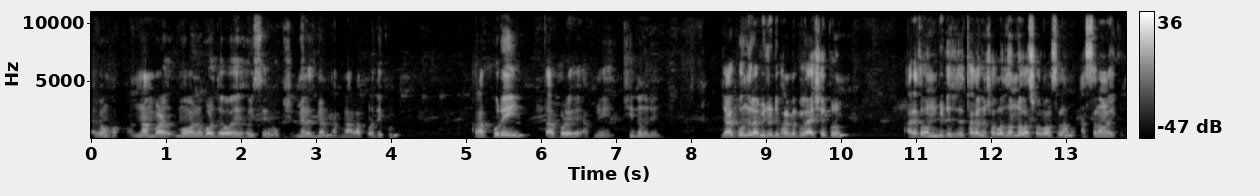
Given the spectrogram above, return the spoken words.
এবং নাম্বার, মোবাইল নম্বর দেওয়া হয়েছে, অফিস ম্যানেজমেন্ট, আপনারা আলাপ করে দেখুন। আলাপ করেই তারপরে আপনি সিদ্ধান্ত নিন। যাই হোক বন্ধুরা, ভিডিওটি ভালো লাগলে লাইক, শেয়ার করুন। আর এতক্ষণ ভিডিও সাথে থাকার জন্য সকলে ধন্যবাদ সকল সালাম আসসালামু আলাইকুম।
